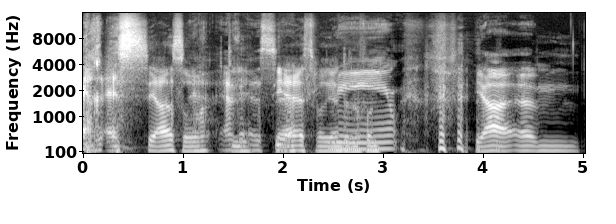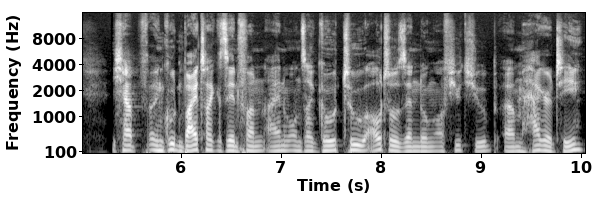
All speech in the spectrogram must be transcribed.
RS, ja, so. RS, die, die ja. RS-Variante davon. ja, ähm, ich habe einen guten Beitrag gesehen von einem unserer Go-To-Autosendungen auf YouTube, ähm, Haggerty.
